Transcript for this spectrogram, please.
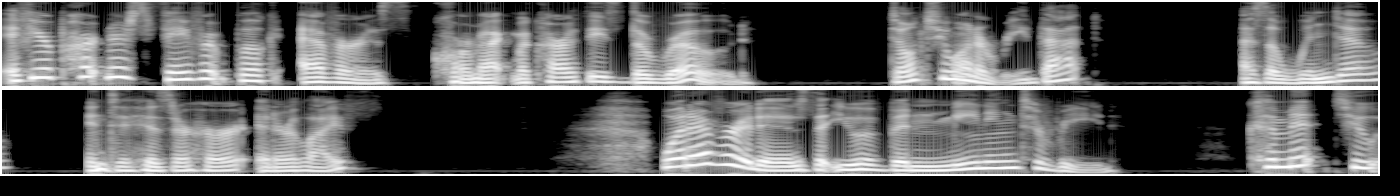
If your partner's favorite book ever is Cormac McCarthy's The Road, don't you want to read that as a window into his or her inner life? Whatever it is that you have been meaning to read, commit to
